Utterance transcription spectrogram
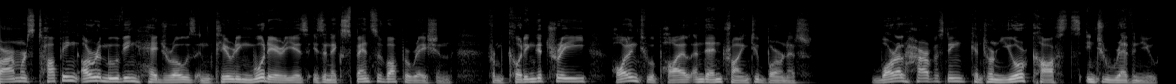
Farmers topping or removing hedgerows and clearing wood areas is an expensive operation, from cutting the tree, hauling to a pile, and then trying to burn it. Worrell harvesting can turn your costs into revenue.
